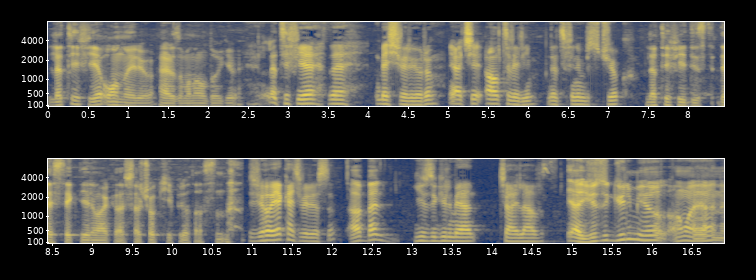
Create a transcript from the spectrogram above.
Latifi'ye 10 veriyorum her zaman olduğu gibi. Latifi'ye de 5 veriyorum. Gerçi 6 vereyim. Latifi'nin bir suçu yok. Latifi'yi destekleyelim arkadaşlar. Çok iyi pilot aslında. Joe'ya kaç veriyorsun? Abi ben Yüzü gülmeyen çaylağımız. Ya yüzü gülmüyor ama yani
